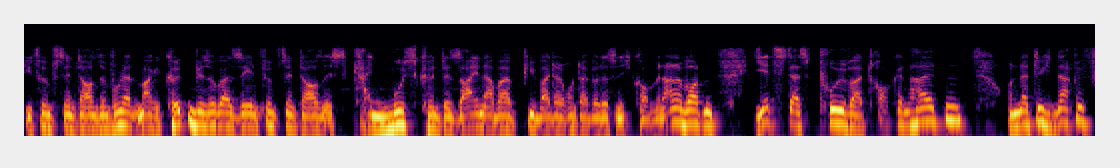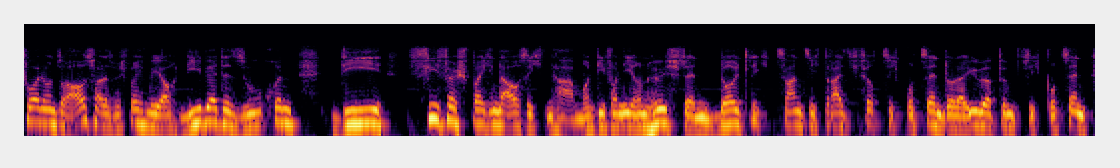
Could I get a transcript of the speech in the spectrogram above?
Die 15.500 Marke könnten wir sogar sehen. 15.000 ist kein Muss, könnte sein, aber viel weiter runter wird es nicht kommen. In anderen Worten, jetzt das Pulver trocken halten und natürlich nach wie vor in unserer Auswahl, das besprechen wir ja auch, die Werte suchen, die vielversprechende Aussichten haben und die von ihren Höchstständen deutlich 20, 30, 40 Prozent oder über 50 Prozent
